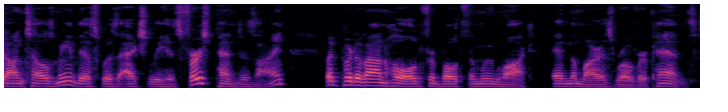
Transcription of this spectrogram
John tells me this was actually his first pen design, but put it on hold for both the Moonwalk and the Mars rover pens.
